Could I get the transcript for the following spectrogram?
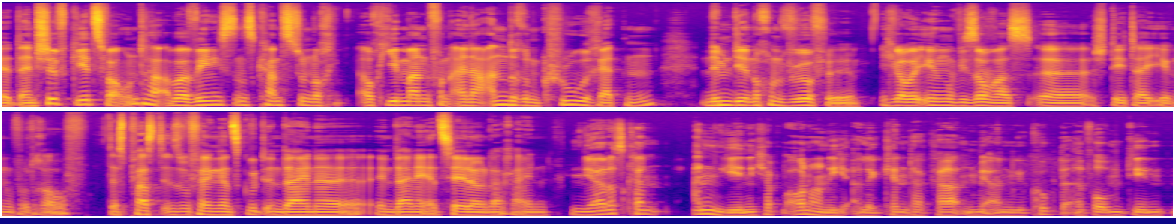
dein Schiff geht zwar unter, aber wenigstens kannst du noch auch jemanden von einer anderen Crew retten. Nimm dir noch einen Würfel. Ich glaube, irgendwie sowas äh, steht da irgendwo drauf. Das passt insofern ganz gut in deine, in deine Erzählung da rein. Ja, das kann angehen. Ich habe auch noch nicht alle Kenterkarten mir angeguckt, einfach um den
